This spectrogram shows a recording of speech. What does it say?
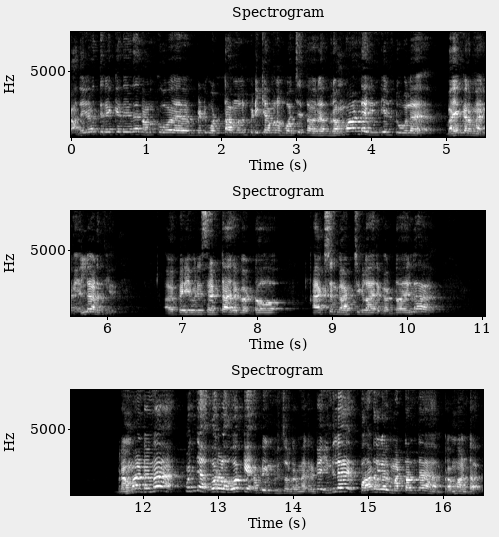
கதையோ திரைக்கதையோ தான் நமக்கு ஒட்டாமலும் பிடிக்காமலும் போச்சே தவிர பிரம்மாண்ட இந்தியன் டூவில் பயங்கரமா இருக்கும் எல்லா இடத்துலையும். அது பெரிய பெரிய செட்டாக இருக்கட்டும் ஆக்ஷன் காட்சிகளாக இருக்கட்டும் எல்லாம் பிரம்மாண்டம்னா கொஞ்சம் ஓரளவு ஓகே அப்படின்னு சொல்ற மாதிரி இருக்கு. இதுல பாடல்கள் மட்டும்தான் பிரம்மாண்டம்.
